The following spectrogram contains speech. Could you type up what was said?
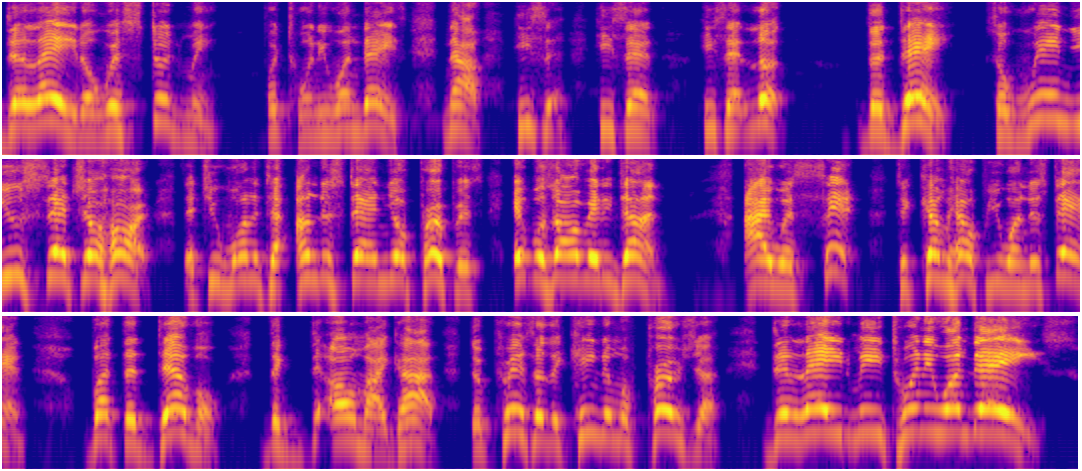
delayed or withstood me for 21 days. Now, he said, he said, he said, look, the day. So when you set your heart that you wanted to understand your purpose, it was already done. I was sent to come help you understand. But the devil, the oh my God, the prince of the kingdom of Persia delayed me 21 days.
